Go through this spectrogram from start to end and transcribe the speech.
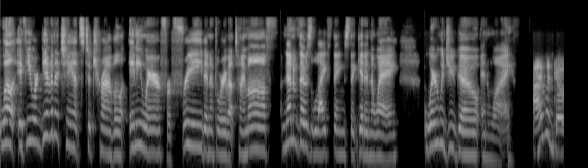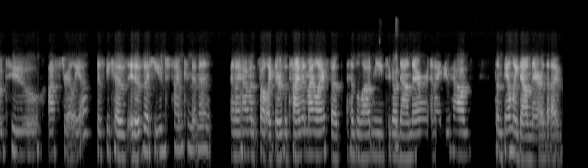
Well, if you were given a chance to travel anywhere for free, didn't have to worry about time off, none of those life things that get in the way, where would you go and why? I would go to Australia just because it is a huge time commitment and I haven't felt like there's a time in my life that has allowed me to go down there. And I do have some family down there that I've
